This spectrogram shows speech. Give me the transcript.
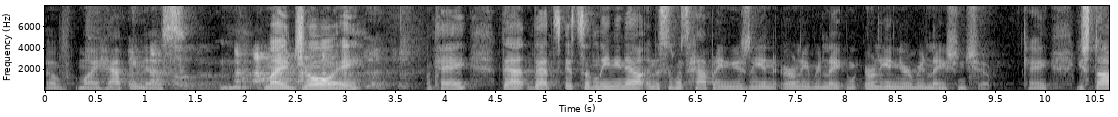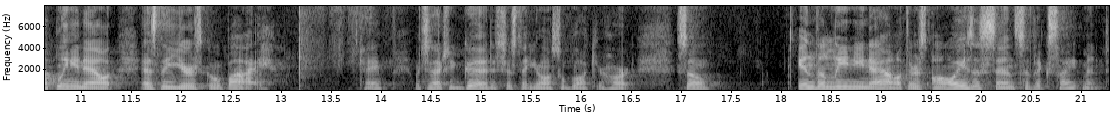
of my happiness, my joy, okay, that, that's, it's a leaning out. And this is what's happening usually in early, rela early in your relationship, okay? You stop leaning out as the years go by, okay? Which is actually good, it's just that you also block your heart. So in the leaning out, there's always a sense of excitement.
